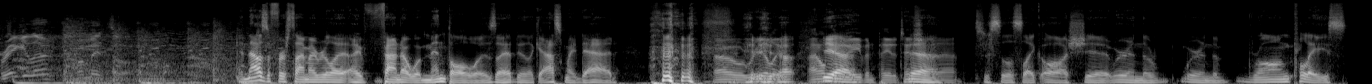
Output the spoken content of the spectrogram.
Regular or menthol? And that was the first time I realized I found out what menthol was. I had to like ask my dad. Oh, really? Yeah. I don't think I even paid attention to that. It's just it's like, oh shit, we're in the we're in the wrong place.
